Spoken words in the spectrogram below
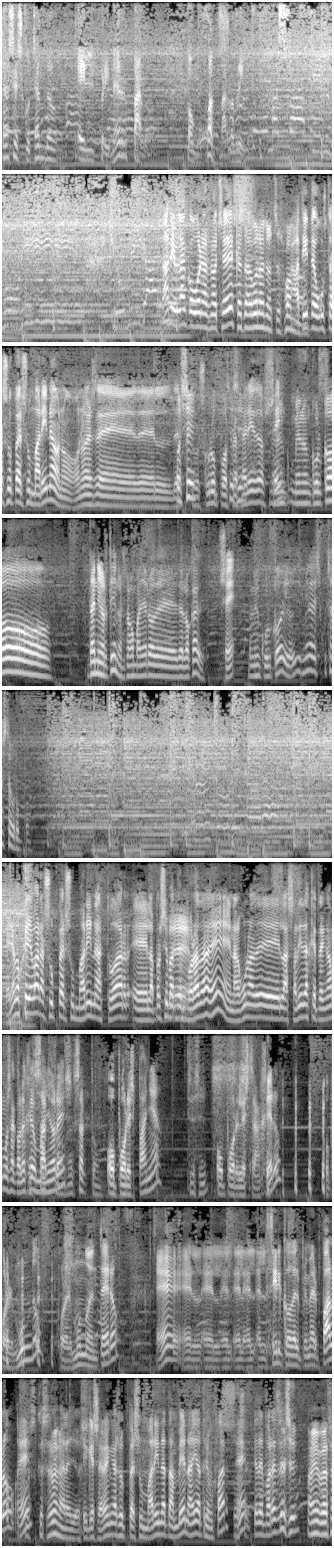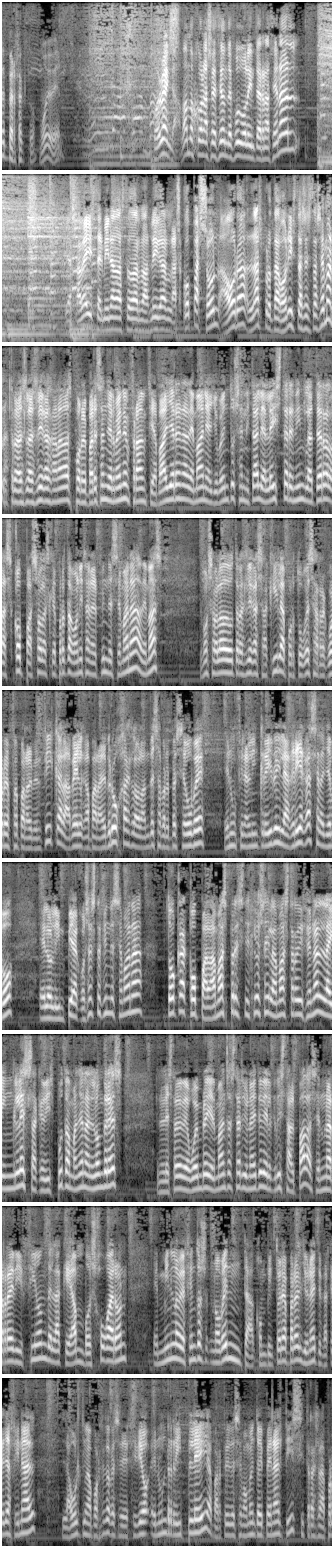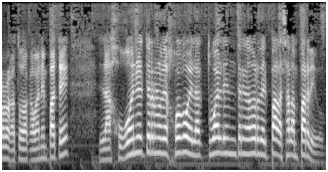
Estás escuchando El Primer Palo con Juanma Rodríguez. Dani Blanco, buenas noches. ¿Qué tal? Buenas noches, Juanma. ¿A ti te gusta Super Submarina o no? ¿O no es de, de- de Pues sí. tus grupos Sí, preferidos? Me, Sí. lo- me lo inculcó Dani Ortiz, nuestro compañero de, de local. Sí. Me lo inculcó y, oye, mira, escucha este grupo. Tenemos que llevar a Super Submarina a actuar eh, la próxima Eh. temporada, ¿eh? En alguna de las salidas que tengamos a colegios Exacto, mayores. Exacto. O por España, Sí, sí. o por el extranjero, o por el mundo, por el mundo entero. ¿eh? El, el- el- el- el- el circo del primer palo, ¿eh? Pues que se vengan ellos. Y que se venga Super Submarina también ahí a triunfar. ¿eh? ¿Qué te parece? Sí, sí. A mí me parece perfecto. Muy bien. Pues venga, vamos con la sección de fútbol internacional. Ya sabéis, terminadas todas las ligas, las copas son ahora las protagonistas esta semana. Tras las ligas ganadas por el Paris Saint-Germain en Francia, Bayern en Alemania, Juventus en Italia, Leicester en Inglaterra, las copas son las que protagonizan el fin de semana. Además, hemos hablado de otras ligas aquí. La portuguesa, recuerden, fue para el Benfica, la belga para el Brujas, la holandesa para el PSV en un final increíble y la griega se la llevó el Olympiacos. Este fin de semana toca copa, la más prestigiosa y la más tradicional, la inglesa, que disputa mañana en Londres en el estadio de Wembley el Manchester United y el Crystal Palace en una reedición de la que ambos jugaron en 1990 con victoria para el United. Aquella final, la última por cierto que se decidió en un replay, a partir de ese momento hay penaltis y tras la prórroga todo acaba en empate, la jugó en el terreno de juego el actual entrenador del Palace, Alan Pardew.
